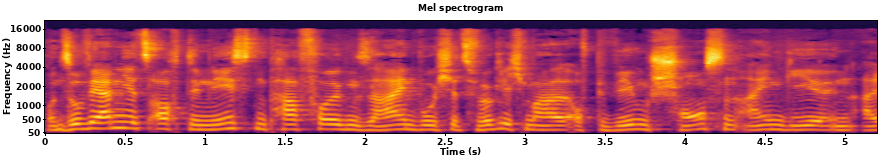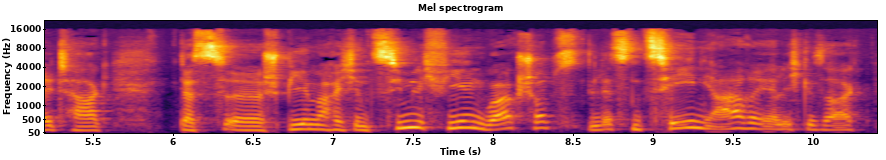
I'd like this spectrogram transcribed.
Und so werden jetzt auch demnächst ein paar Folgen sein, wo ich jetzt wirklich mal auf Bewegungschancen eingehe im Alltag. Das äh, Spiel mache ich in ziemlich vielen Workshops, die letzten zehn Jahre ehrlich gesagt,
